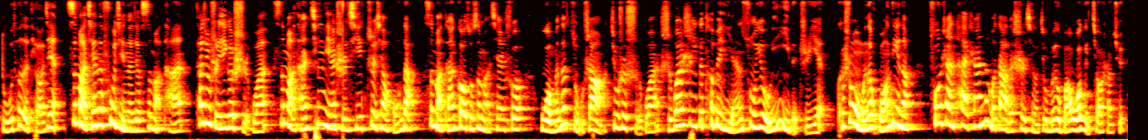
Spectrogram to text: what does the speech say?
独特的条件。司马迁的父亲呢叫司马谈，他就是一个史官。司马谈青年时期志向宏大。司马谈告诉司马迁说：“我们的祖上就是史官，史官是一个特别严肃又有意义的职业。可是我们的皇帝呢，封禅泰山那么大的事情就没有把我给叫上去，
